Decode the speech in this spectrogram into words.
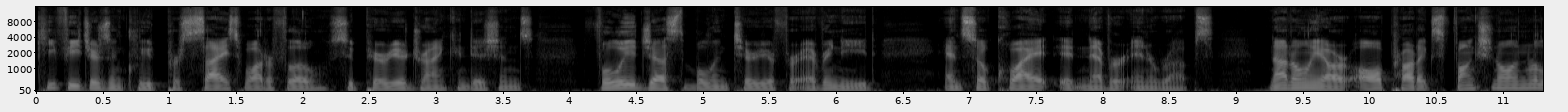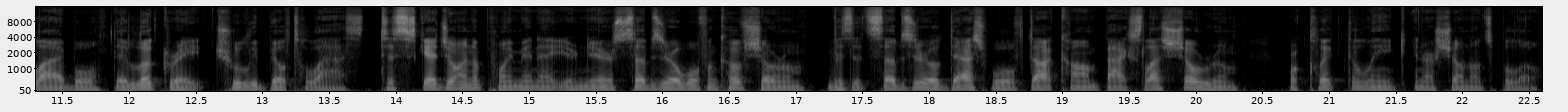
Key features include precise water flow, superior drying conditions, fully adjustable interior for every need, and so quiet it never interrupts. Not only are all products functional and reliable, they look great, truly built to last. To schedule an appointment at your nearest Sub-Zero Wolf & Cove showroom, visit subzero-wolf.com backslash showroom or click the link in our show notes below.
